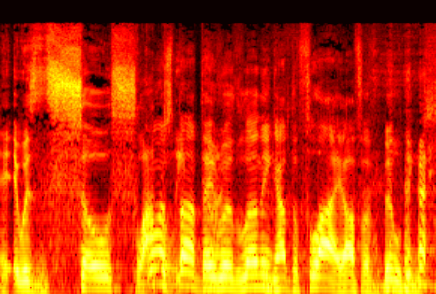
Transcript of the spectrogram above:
It, it was so Of sloppily. course not. They done. were learning how to fly off of buildings.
